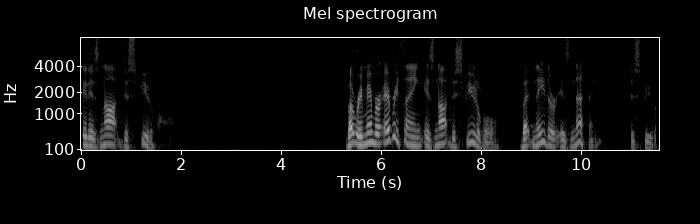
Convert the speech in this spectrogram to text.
it is not disputable. But remember, everything is not disputable, but neither is nothing disputable.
